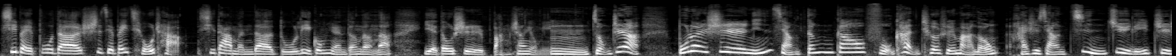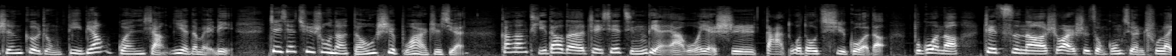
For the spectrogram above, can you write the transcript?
西北部的世界杯球场、西大门的独立公园等等呢，也都是榜上有名。嗯，总之啊，不论是您想登高俯瞰车水马龙，还是想近距离置身各种地标观赏夜的美丽，这些去处呢都是不二之选。刚刚提到的这些景点呀，我也是大多都去过的。不过呢，这次呢，首尔市总共选出了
